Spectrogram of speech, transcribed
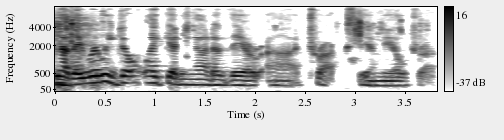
Yeah, they really don't like getting out of their uh, trucks, their mail trucks.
